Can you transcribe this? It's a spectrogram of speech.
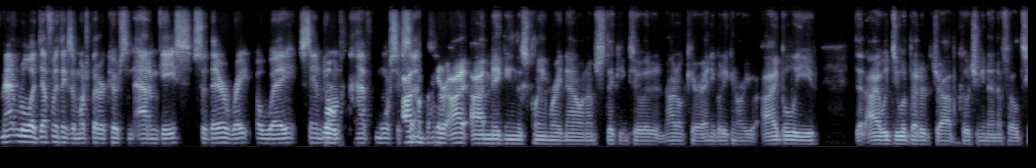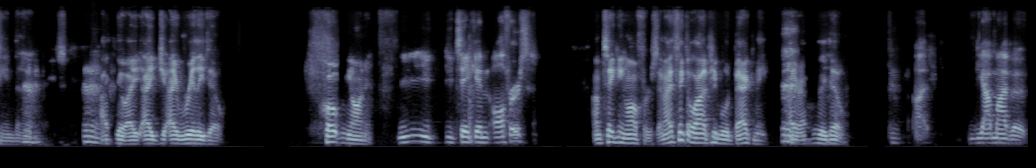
Matt Rhule, I definitely think is a much better coach than Adam Gase. So they're right away. Sam well, Darnold have more success. I'm better. I, I'm making this claim right now, and I'm sticking to it. And I don't care. Anybody can argue. I believe that I would do a better job coaching an NFL team than Adam Gase. I do. I, I, I really do. Quote me on it. You, you, you taking offers? I'm taking offers, and I think a lot of people would back me. I, I really do. Uh, you got my vote.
